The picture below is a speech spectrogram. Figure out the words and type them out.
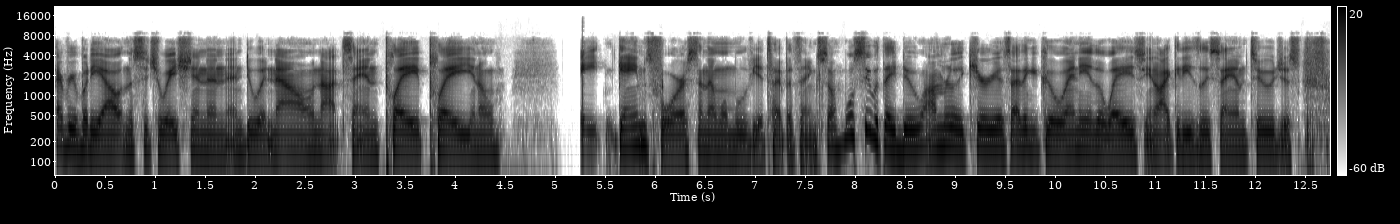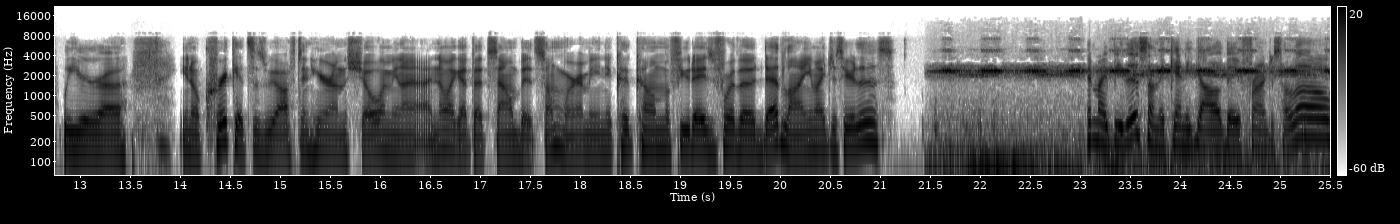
everybody out in the situation and, and do it now, not saying play, play, you know, eight games for us and then we'll move you type of thing. So we'll see what they do. I'm really curious. I think it could go any of the ways. You know, I could easily say them too. Just we hear, uh, you know, crickets as we often hear on the show. I mean, I, I know I got that sound bit somewhere. I mean, it could come a few days before the deadline. You might just hear this. It might be this on the Kenny Golladay front. Just hello,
